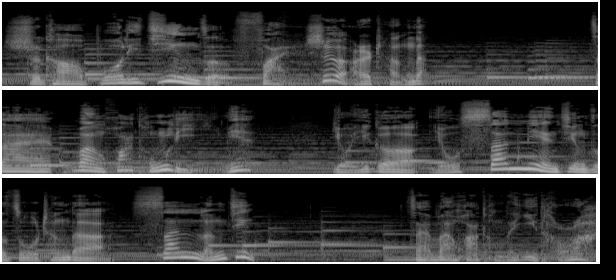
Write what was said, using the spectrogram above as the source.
是靠玻璃镜子反射而成的。在万花筒里面，有一个由三面镜子组成的三棱镜。在万花筒的一头啊，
